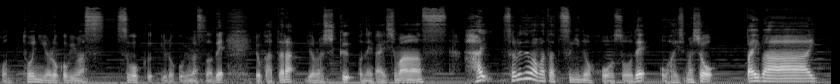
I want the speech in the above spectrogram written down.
本当に喜びます。すごく喜びますので、よかったらよろしくお願いします。はい。それではまた次の放送でお会いしましょう。バイバーイ。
